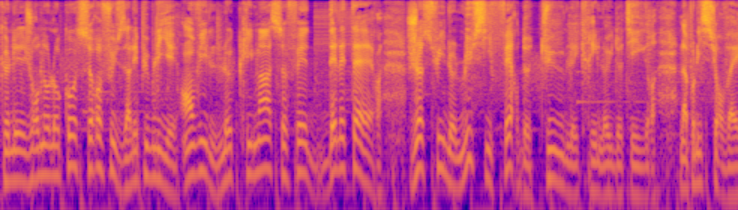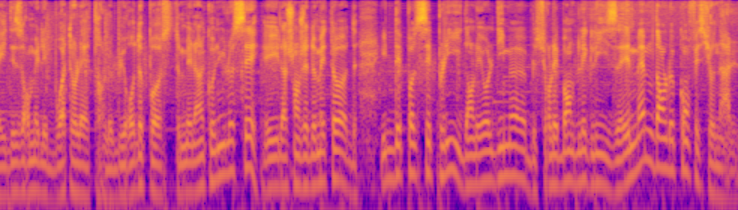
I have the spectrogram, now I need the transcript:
que les journaux locaux se refusent à les publier. En ville, le climat se fait délétère. Je suis le Lucifer de Tulle, écrit l'œil de tigre. La police surveille désormais les boîtes aux lettres, le bureau de poste, mais l'inconnu le sait et il a changé de méthode. Il dépose ses plis dans les halls d'immeubles, sur les bancs de l'église et même dans le confessionnal.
